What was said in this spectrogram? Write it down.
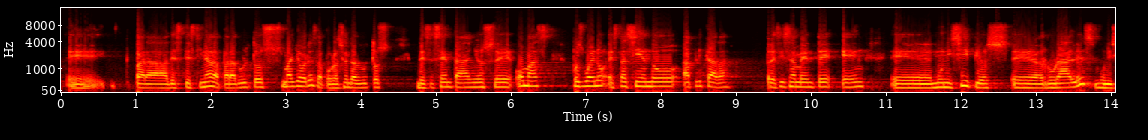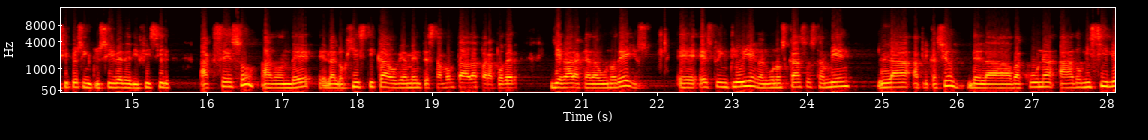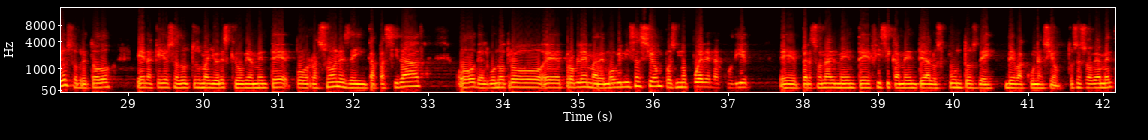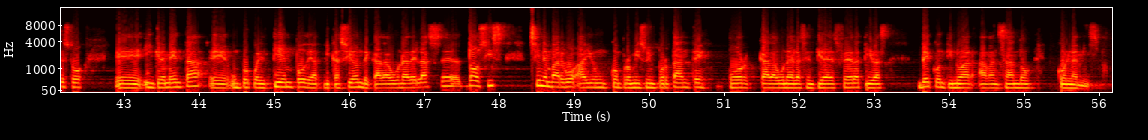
para, destinada para adultos mayores, la población de adultos de 60 años eh, o más, pues bueno, está siendo aplicada precisamente en eh, municipios eh, rurales, municipios inclusive de difícil acceso, a donde la logística obviamente está montada para poder llegar a cada uno de ellos. esto incluye en algunos casos también la aplicación de la vacuna a domicilio, sobre todo en aquellos adultos mayores que obviamente por razones de incapacidad o de algún otro eh, problema de movilización, pues no pueden acudir eh, personalmente, físicamente a los puntos de, vacunación. Entonces, obviamente esto eh, incrementa un poco el tiempo de aplicación de cada una de las dosis. Sin embargo, hay un compromiso importante por cada una de las entidades federativas de continuar avanzando con la misma.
